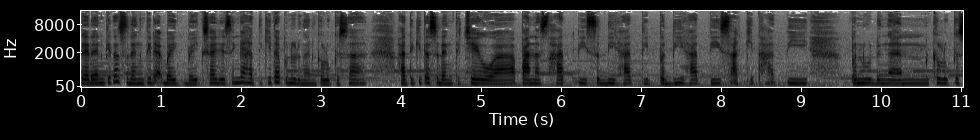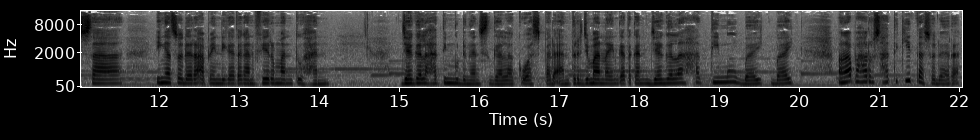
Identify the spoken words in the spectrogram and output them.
Keadaan kita sedang tidak baik-baik saja, sehingga hati kita penuh dengan keluh kesah, hati kita sedang kecewa, panas hati, sedih hati, pedih hati, sakit hati, penuh dengan keluh kesah. Ingat saudara apa yang dikatakan firman Tuhan Jagalah hatimu dengan segala kewaspadaan. Terjemahan lain katakan, jagalah hatimu baik-baik. Mengapa harus hati kita, saudara?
